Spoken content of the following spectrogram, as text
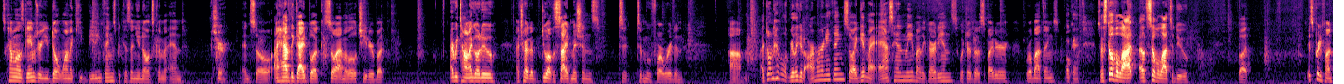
it's kind of one of those games where you don't want to keep beating things because then you know it's gonna end. Sure. And so I have the guidebook, so I'm a little cheater, but every town I go to, I try to do all the side missions to, to move forward. And um, I don't have a really good armor or anything, so I get my ass handed to me by the Guardians, which are the spider robot things. Okay. So I still have a lot. I still have a lot to do, but it's pretty fun.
